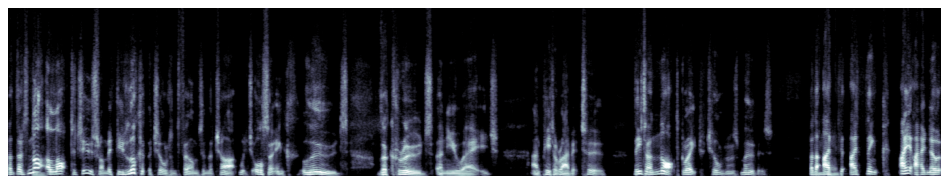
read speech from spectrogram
But there's not hmm. a lot to choose from. If you look at the children's films in the chart, which also includes The Croods, A New Age, and Peter Rabbit 2, these are not great children's movies. But. I, th- I think I, I know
